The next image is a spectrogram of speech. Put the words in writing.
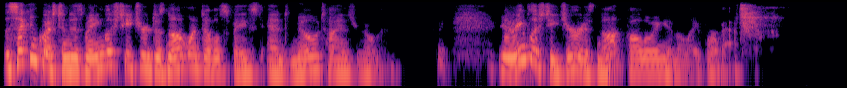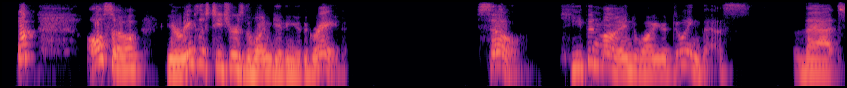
The second question is my English teacher does not want double spaced and no Times Roman. Your English teacher is not following MLA format. also, your English teacher is the one giving you the grade. So keep in mind while you're doing this that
